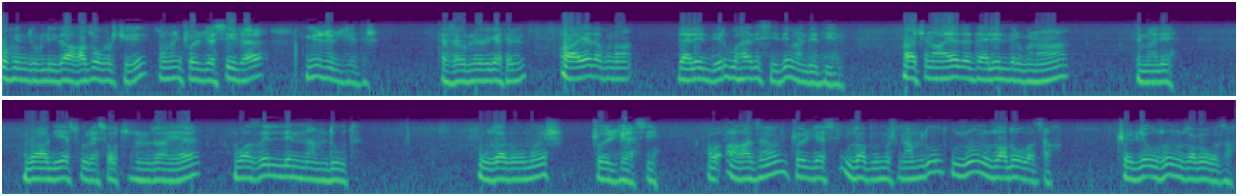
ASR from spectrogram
O hündürlükdə ağac olur ki, onun kölgəsi ilə 100 il gedir. Təsəvvürünüzü gətirin. Ayə də buna dəlildir. Bu hədis idi mən dediyim. Lakin ayə də dəlildir buna. Deməli, Vaqiyə surəsi 30-cu ayə Vazillin məmdud Uzadılmış kölgəsi o ağacın kölgəsi uzadılmış məmdud, uzun uzadı olacaq. Kölgə uzun uzadı olacaq.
